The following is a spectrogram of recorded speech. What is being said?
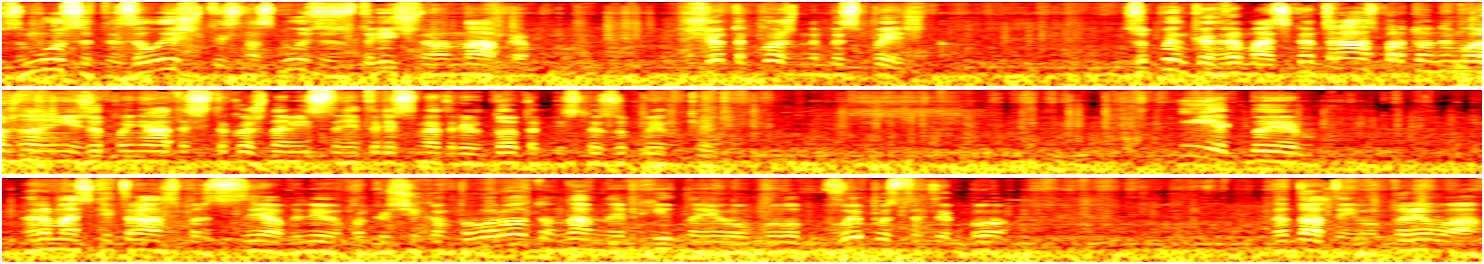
змусити залишитись на смузі зустрічного напрямку, що також небезпечно. Зупинка громадського транспорту, не можна на ній зупинятися, також на відстані 30 метрів до та після зупинки. І якби громадський транспорт стояв лівим покажчиком повороту, нам необхідно його було б випустити, бо надати йому перевагу,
